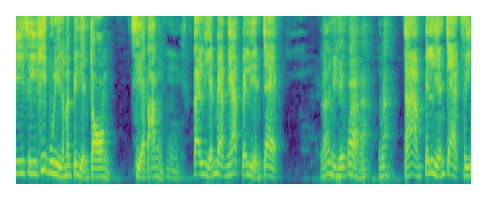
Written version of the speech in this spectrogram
B C ขี้บุหรี่น่ะมันเป็นเหรียญจอง เสียตังค์อืมแต่เหรียญแบบเนี้ย เป็นเหรียญแจกน่าจะมีเยอะกว่านะใช่ไหมอ่าเป็นเหรียญแจกฟรี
